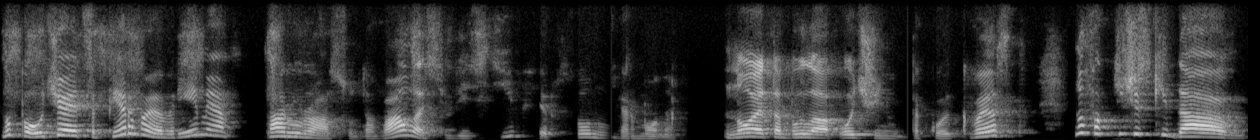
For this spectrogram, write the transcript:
Ну, получается, первое время пару раз удавалось ввести в Херсон гормоны. Но это было очень такой квест. Ну, фактически, да,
